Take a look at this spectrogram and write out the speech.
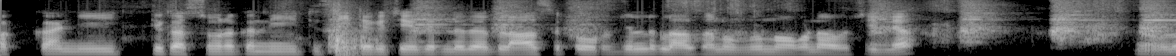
പക്ക നീറ്റ് കസ്റ്റമറൊക്കെ നീറ്റ് സീറ്റൊക്കെ ചെയ്തിട്ടുണ്ട് ഗ്ലാസ് ഒക്കെ ഒറിജിനൽ ഗ്ലാസ് ആണ്. ഒന്നും നോക്കേണ്ട ആവശ്യമില്ല. നമ്മൾ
